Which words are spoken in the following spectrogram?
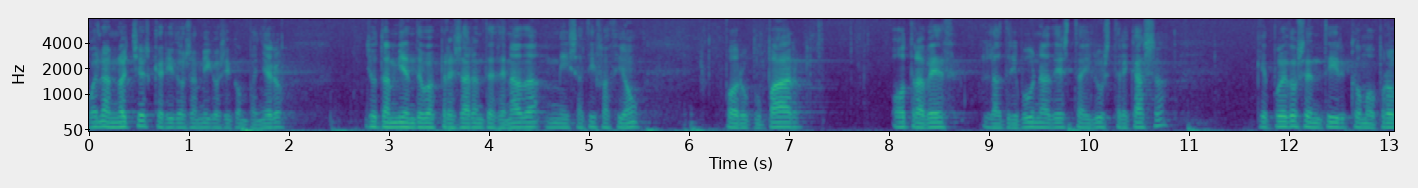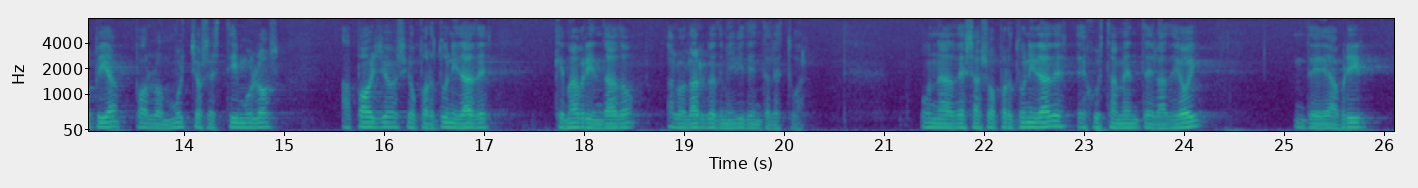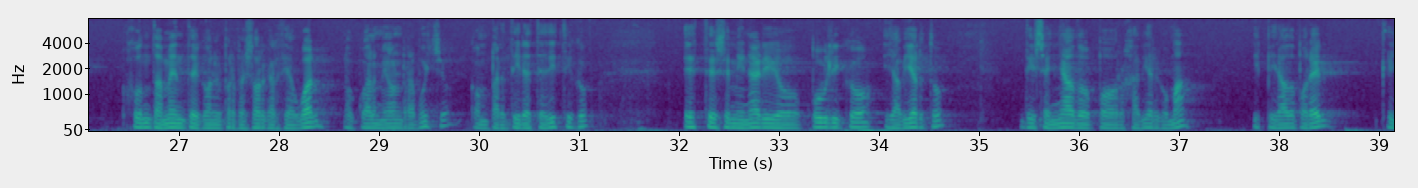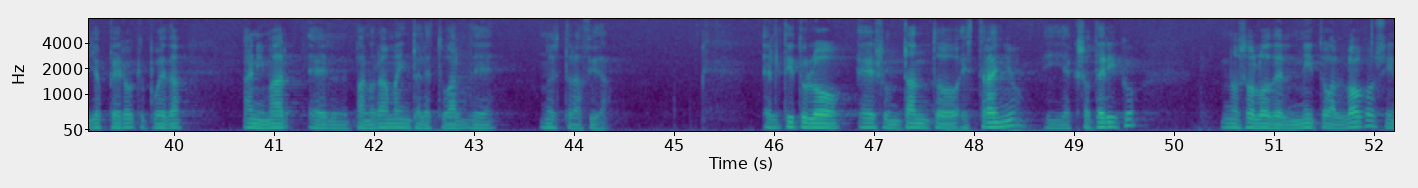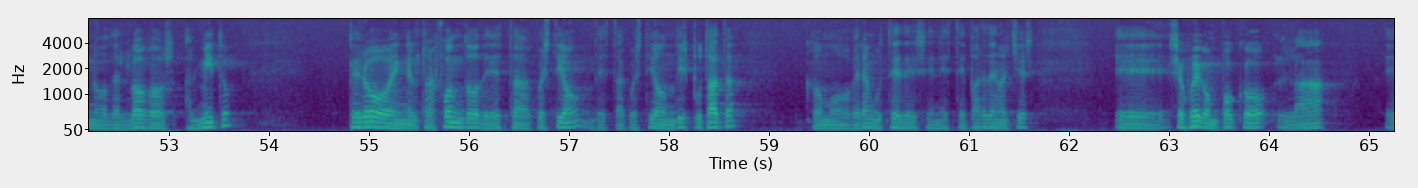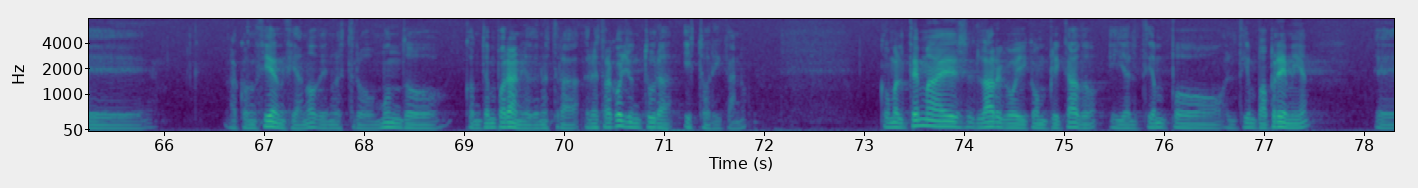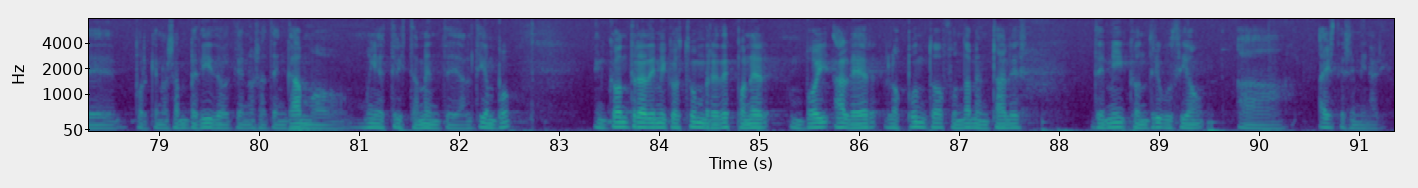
Buenas noches, queridos amigos y compañeros. Yo también debo expresar antes de nada mi satisfacción por ocupar otra vez la tribuna de esta ilustre casa que puedo sentir como propia por los muchos estímulos, apoyos y oportunidades que me ha brindado a lo largo de mi vida intelectual. Una de esas oportunidades es justamente la de hoy, de abrir juntamente con el profesor García Gual, lo cual me honra mucho compartir este dístico, este seminario público y abierto, diseñado por Javier Gomá, inspirado por él, que yo espero que pueda animar el panorama intelectual de nuestra ciudad. El título es un tanto extraño y exotérico, no solo del mito al logos, sino del logos al mito, pero en el trasfondo de esta cuestión, de esta cuestión disputata, como verán ustedes en este par de noches, eh, se juega un poco la, eh, conciencia de nuestro mundo contemporáneo, de nuestra, coyuntura histórica. Como el tema es largo y complicado y el tiempo, el tiempo apremia, eh, porque nos han pedido que nos atengamos muy estrictamente al tiempo, en contra de mi costumbre de exponer, voy a leer los puntos fundamentales de mi contribución a, este seminario.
